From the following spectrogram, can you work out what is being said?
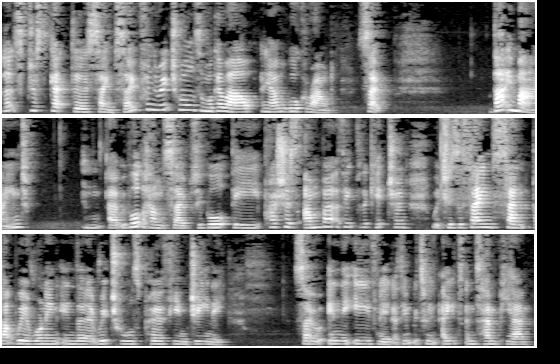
let's just get the same soap from the Rituals and we'll go out and yeah, we'll walk around. So that in mind, uh, we bought the hand soaps, we bought the Precious Amber, I think, for the kitchen, which is the same scent that we're running in the Rituals Perfume Genie. So in the evening, I think between 8 and 10 p.m.,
